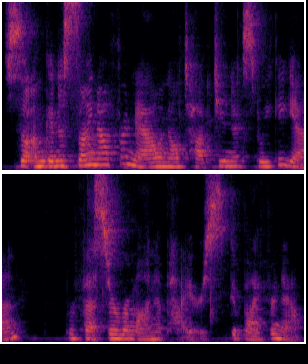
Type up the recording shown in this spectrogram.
so I'm going to sign off for now and I'll talk to you next week again. Professor Ramana Pyers. Goodbye for now.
